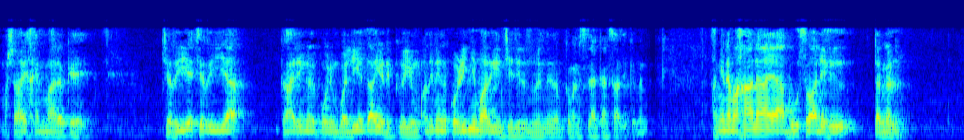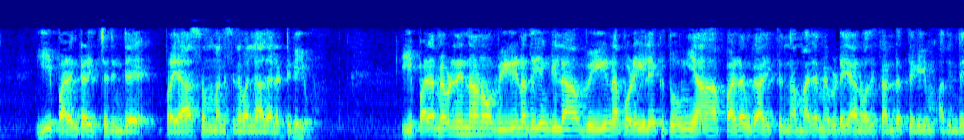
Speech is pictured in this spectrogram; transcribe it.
മഷായഖന്മാരൊക്കെ ചെറിയ ചെറിയ കാര്യങ്ങൾ പോലും വലിയതായി എടുക്കുകയും അതിനെ കൊഴിഞ്ഞു മാറുകയും ചെയ്തിരുന്നു എന്ന് നമുക്ക് മനസ്സിലാക്കാൻ സാധിക്കുന്നുണ്ട്. അങ്ങനെ മഹാനായ അബൂ സ്വാലിഹ് തങ്ങൾ ഈ പഴം കഴിച്ചതിന്റെ പ്രയാസം മനസ്സിനെ വല്ലാതെ അലട്ടുകയും ഈ പഴം എവിടെ നിന്നാണോ വീണത് എങ്കിൽ ആ വീണ പുഴയിലേക്ക് തൂങ്ങിയ ആ പഴം കായ്ക്കുന്ന മരം എവിടെയാണോ അത് കണ്ടെത്തുകയും അതിന്റെ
